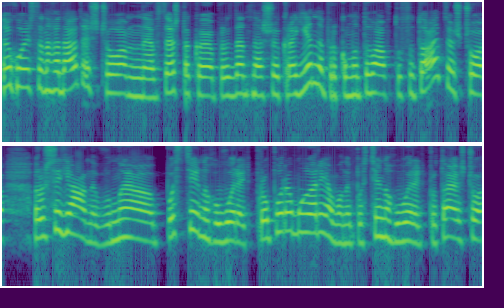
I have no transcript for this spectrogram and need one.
Ну і хочеться нагадати, що м, все ж таки президент нашої країни прокоментував ту ситуацію, що росіяни вони постійно говорять про перемир'я. Вони постійно говорять про те, що,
